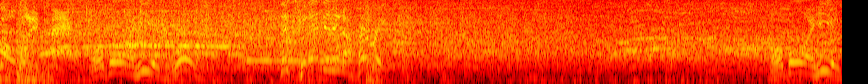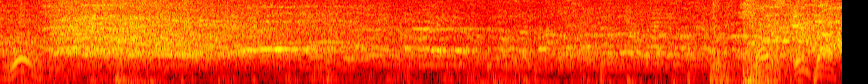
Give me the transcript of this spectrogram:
Oh, what impact. Oh boy, he is rolling. This could end it in a hurry. Oh boy, he is rolling. Harsh impact.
